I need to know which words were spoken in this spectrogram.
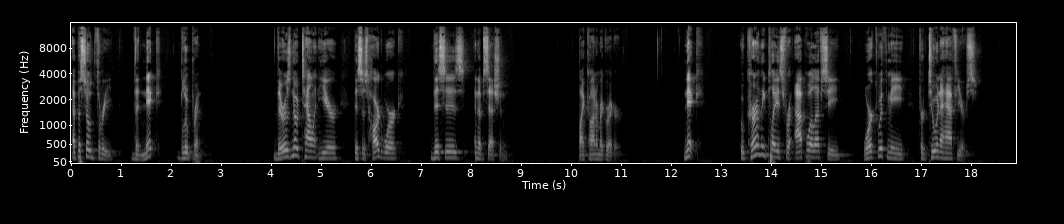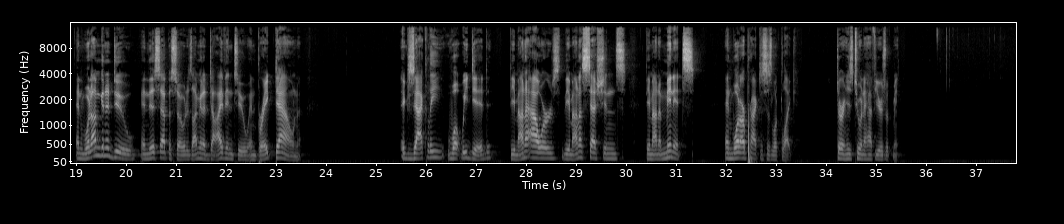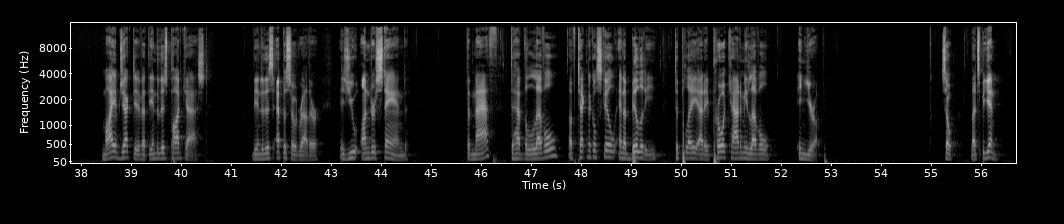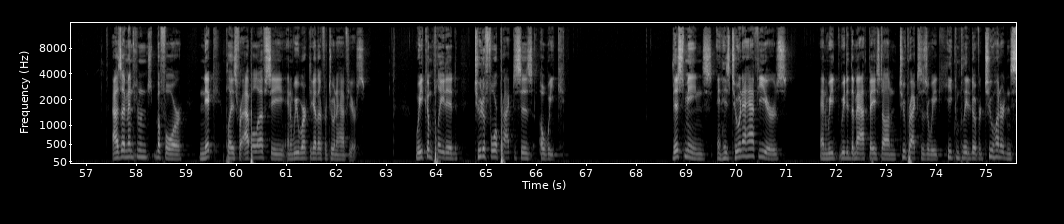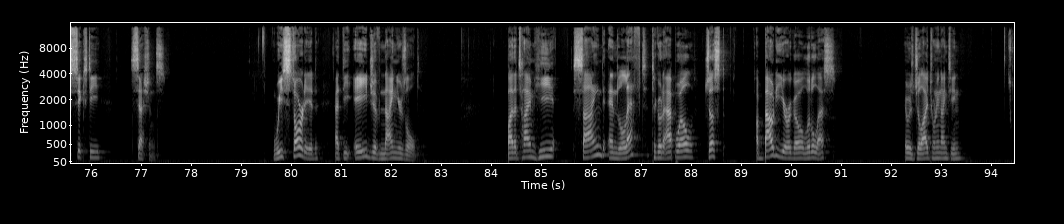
Episode 3 The Nik Blueprint. There is no talent here. This is hard work. This is an obsession. By Conor McGregor. Nik, who currently plays for Apoel FC, worked with me for two and a half years. And what I'm going to do in this episode is I'm going to dive into and break down exactly what we did, the amount of hours, the amount of sessions, the amount of minutes, and what our practices looked like during his two and a half years with me. My objective at the end of this podcast, the end of this episode rather, is you understand the math to have the level of technical skill and ability to play at a pro academy level in Europe. So let's begin. As I mentioned before, Nik plays for Apoel FC, and we worked together for two and a half years. We completed two to four practices a week. This means in his two and a half years, and we, we did the math based on two practices a week, he completed over 260 sessions. We started at the age of nine years old. By the time he signed and left to go to Apoel just about a year ago, a little less, it was July 2019,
